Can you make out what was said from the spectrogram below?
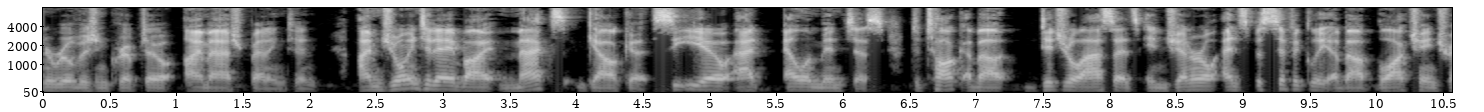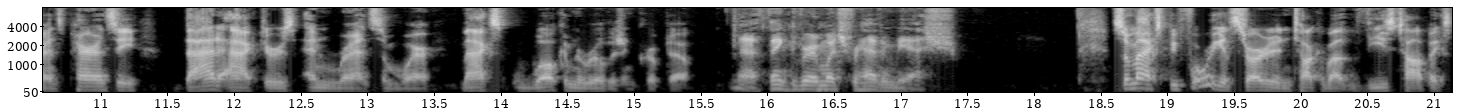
to Real Vision Crypto. I'm Ash Bennington. I'm joined today by Max Galka, CEO at Elementus, to talk about digital assets in general and specifically about blockchain transparency, bad actors, and ransomware. Max, welcome to Real Vision Crypto. Yeah, thank you very much for having me, Ash. So, Max, before we get started and talk about these topics,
